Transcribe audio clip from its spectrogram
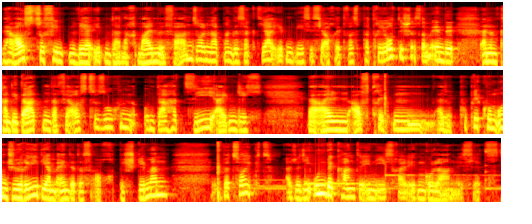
herauszufinden, wer eben da nach Malmö fahren soll. Und hat man gesagt, ja, irgendwie ist es ja auch etwas Patriotisches am Ende, einen Kandidaten dafür auszusuchen. Und da hat sie eigentlich bei allen Auftritten, also Publikum und Jury, die am Ende das auch bestimmen, überzeugt. Also die Unbekannte in Israel, Eden Golan, ist jetzt,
